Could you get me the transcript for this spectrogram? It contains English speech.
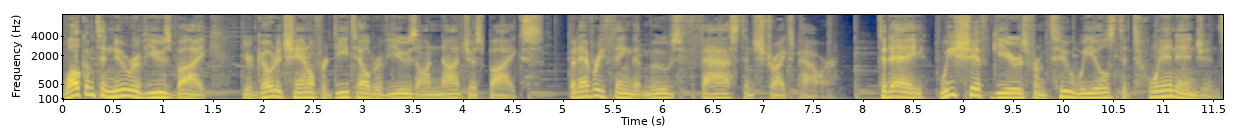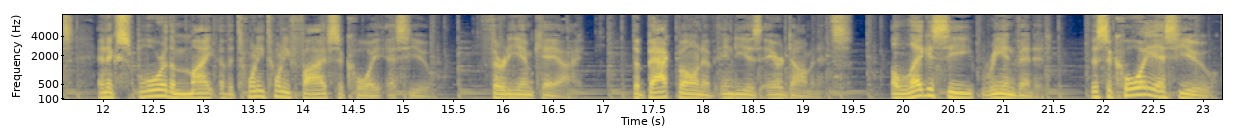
Welcome to New Reviews Bike, your go to channel for detailed reviews on not just bikes, but everything that moves fast and strikes power. Today, we shift gears from two wheels to twin engines and explore the might of the 2025 Sukhoi SU 30 MKI, the backbone of India's air dominance. A legacy reinvented. The Sukhoi SU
